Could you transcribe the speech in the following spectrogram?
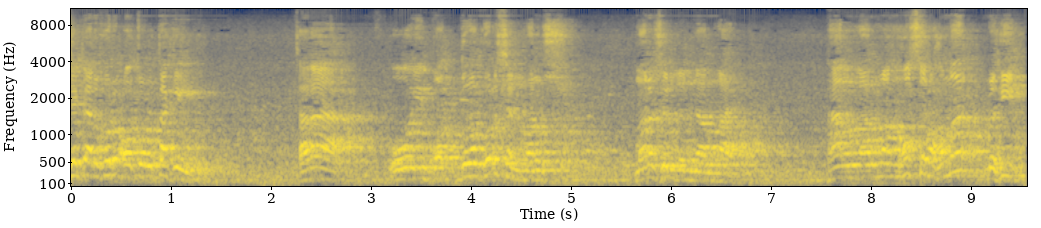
সেটার উপর অটল থাকে। তারা ওই বদুয়া করেছেন মানুষ। মানুষের জন্য আল্লাহ। আল্লাহর নাম রহমান, রহিম।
